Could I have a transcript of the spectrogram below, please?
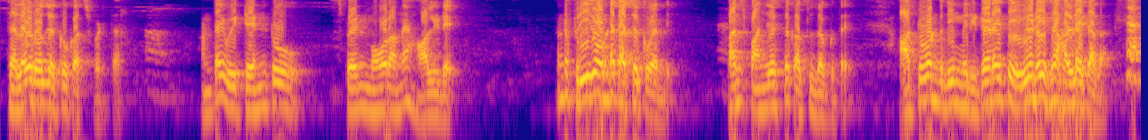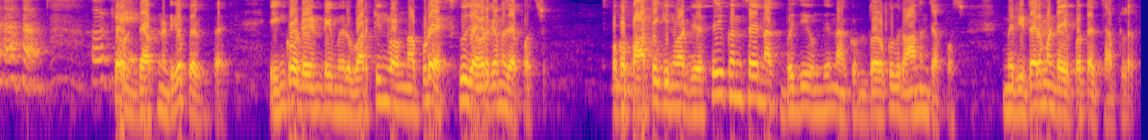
సెలవు రోజు ఎక్కువ ఖర్చు పెడతారు. అంటే we tend to spend more అనే హాలిడే అంటే ఫ్రీగా ఉంటే ఖర్చు ఎక్కువైంది. పని పని చేస్తే ఖర్చులు తగ్గుతాయి. అటువంటిది మీరు రిటైర్డ్ అయితే ఎవ్రీ డేస్ హాలిడే కదా. సో ఓకే డెఫినెట్గా పెరుగుతాయి. ఇంకోటి ఏంటి? మీరు వర్కింగ్లో ఉన్నప్పుడు ఎక్స్క్యూజ్ ఎవరికైనా చెప్పొచ్చు. ఒక పార్టీకి ఇన్వైట్ చేస్తే యూ కెన్ సై నాకు బిజీ ఉంది నాకు దొరకదు రానని చెప్పొచ్చు. మీరు రిటైర్మెంట్ అయిపోతే అది చెప్పలేరు.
